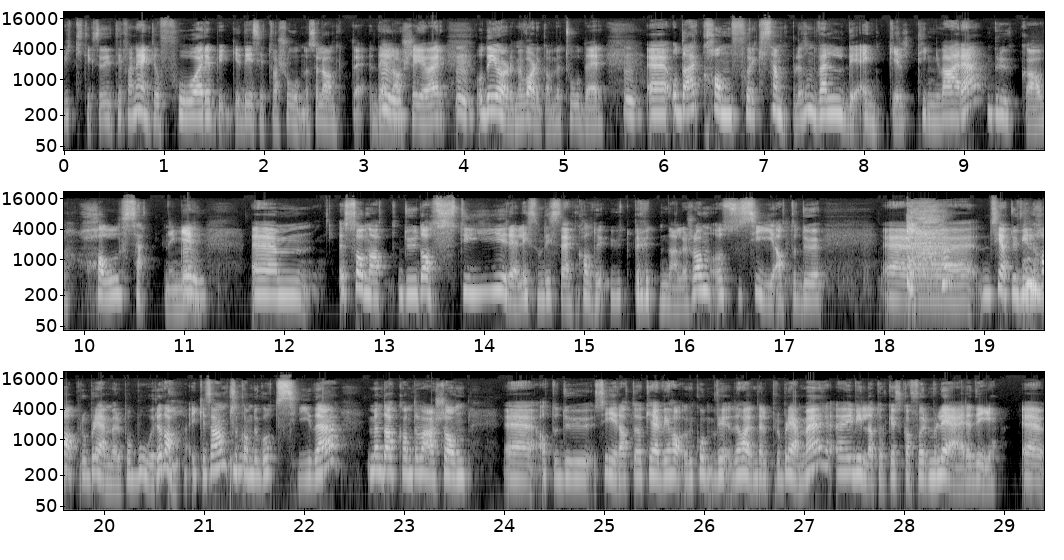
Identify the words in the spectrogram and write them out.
viktigste i de tilfellene er egentlig å forebygge de situasjonene så langt det, det lar seg gjøre. Og det gjør du med valg av metoder. Eh, og der kan f.eks. en sånn veldig enkel ting være bruk av halvsetninger. Em, sånn at du da styrer liksom disse kall det utbruddene, eller sånn, og så sier at du eh, Si at du vil ha problemer på bordet, da. ikke sant? Så kan du godt si det, men da kan det være sånn eh, at du sier at ok, vi har, vi, har en del problemer, Vi vil at dere skal formulere de eh,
